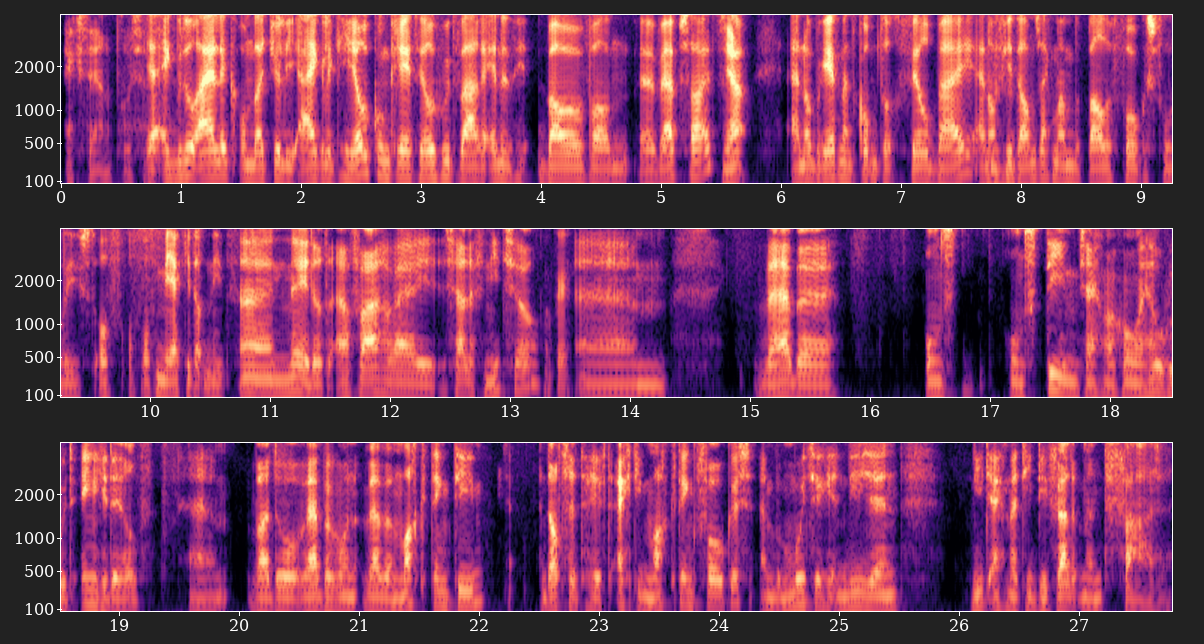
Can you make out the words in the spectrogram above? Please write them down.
externe processen? Ja, ik bedoel eigenlijk omdat jullie eigenlijk heel concreet heel goed waren in het bouwen van eh, websites. Ja. En op een gegeven moment komt er veel bij. En of Mhm. je dan zeg maar een bepaalde focus verliest. Of, of, of merk je dat niet? Nee, dat ervaren wij zelf niet zo. Oké. Ehm, we hebben ons, ons team zeg maar gewoon heel goed ingedeeld. Ehm, waardoor we hebben gewoon we hebben een marketingteam. En dat zit, heeft echt die marketingfocus en bemoeit zich in die zin niet echt met die development fase.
